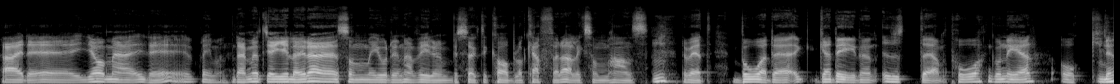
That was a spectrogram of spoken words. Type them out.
Nej, det är jag med. Det blir man. Däremot jag gillar ju det som jag gjorde i den här videon. Besökte kabel och kaffe där. Liksom hans, du vet, både gardinen utanpå går ner. Och Ja.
